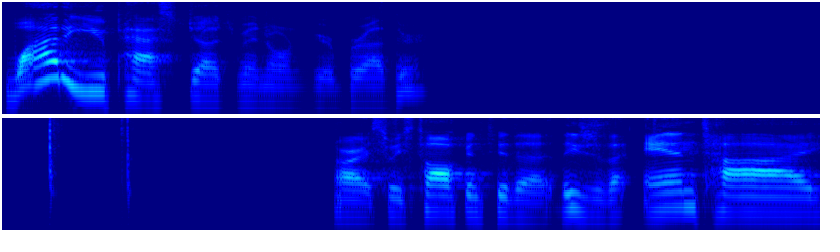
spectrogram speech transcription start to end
Why do you pass judgment on your brother? All right, so he's talking to the, these are the anti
